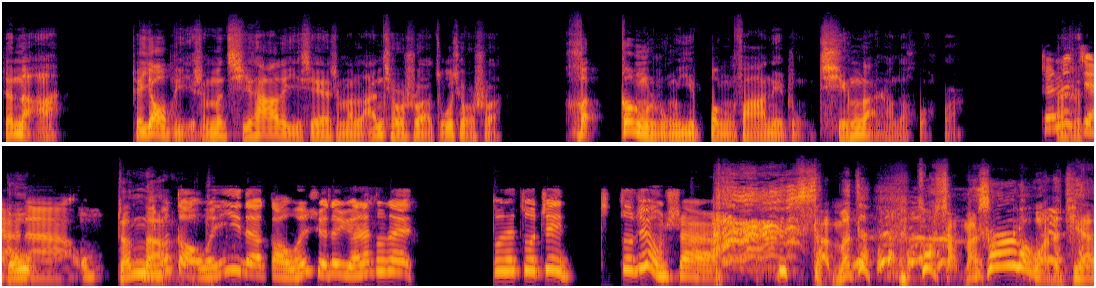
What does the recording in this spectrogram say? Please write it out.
真的啊，这要比什么其他的一些什么篮球社、足球社，很更容易迸发那种情感上的火花。真的假的？我真的。你们搞文艺的、搞文学的，原来都在都在做这做这种事儿啊？什么这做什么事儿了？我的天！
